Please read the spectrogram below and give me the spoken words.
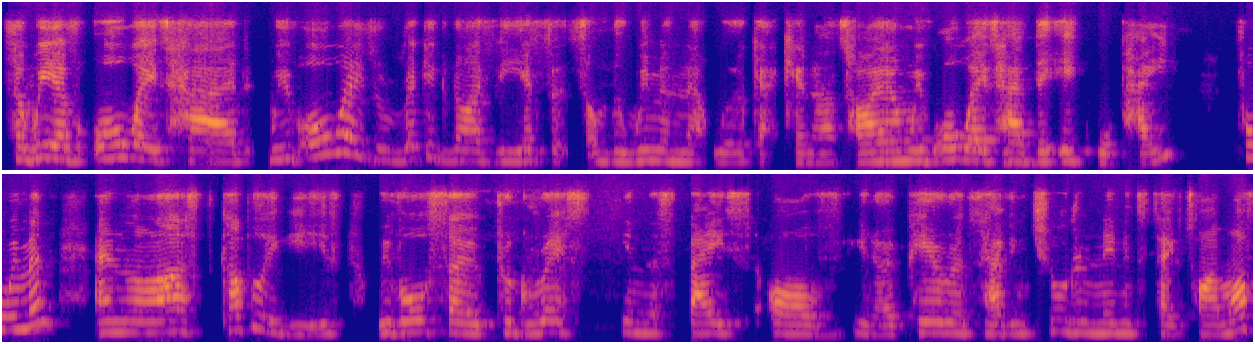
So we have always had we've always recognized the efforts of the women that work at kennards hire and we've always had the equal pay for women. And in the last couple of years, we've also progressed in the space of, you know, parents having children needing to take time off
